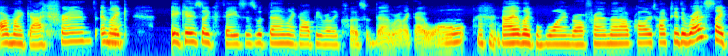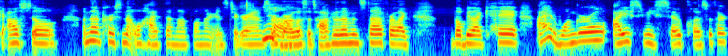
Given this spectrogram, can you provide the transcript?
are my guy friends, and Yeah. like it goes like phases with them. Like I'll be really close with them, or like I won't. Mhm. And I have like one girlfriend that I'll probably talk to. The rest, like I'll still. I'm that person that will hype them up on their Instagrams, Yeah. regardless of talking to them and stuff. Or like they'll be like, "Hey, I had one girl. I used to be so close with her.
